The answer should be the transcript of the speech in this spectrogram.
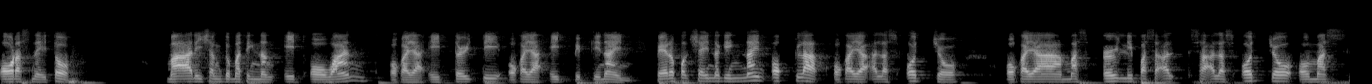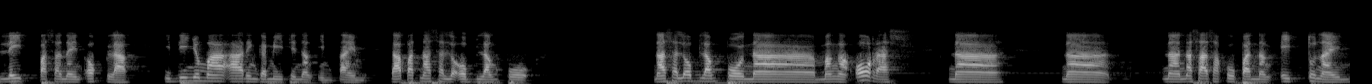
oras na ito. Maaari siyang dumating ng 8.01 o kaya 8.30 o kaya 8.59. Pero pag siya ay naging 9 o'clock o kaya alas 8 o kaya mas early pa sa, sa alas 8 o mas late pa sa 9 o'clock, hindi nyo maaaring gamitin ng in time. Dapat nasa loob lang po nasa loob lang po na mga oras na na na nasasakupan ng 8 to 9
